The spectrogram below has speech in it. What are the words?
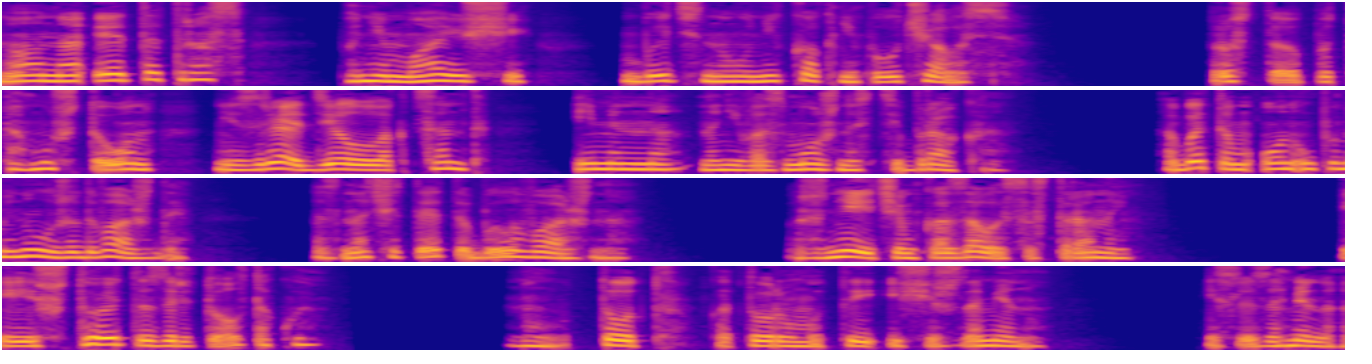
Но на этот раз понимающий быть, ну, никак не получалось. Просто потому, что он не зря делал акцент именно на невозможности брака. Об этом он упомянул уже дважды, значит, это было важно. Важнее, чем казалось со стороны. И что это за ритуал такой? Ну, тот, которому ты ищешь замену. Если замена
